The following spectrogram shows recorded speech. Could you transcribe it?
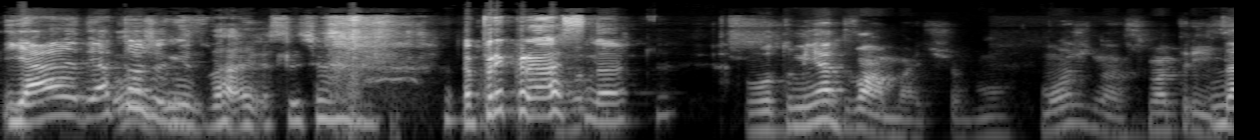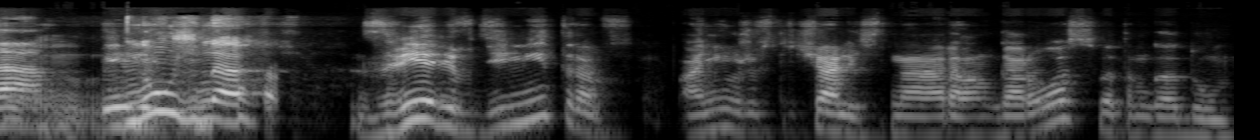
Я, я тоже не знаю, если честно. Прекрасно. Вот, у меня два матча. Можно? Смотрите. Да, нужно. Зверев, Димитров, они уже встречались на Ролан Гарос в этом году.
